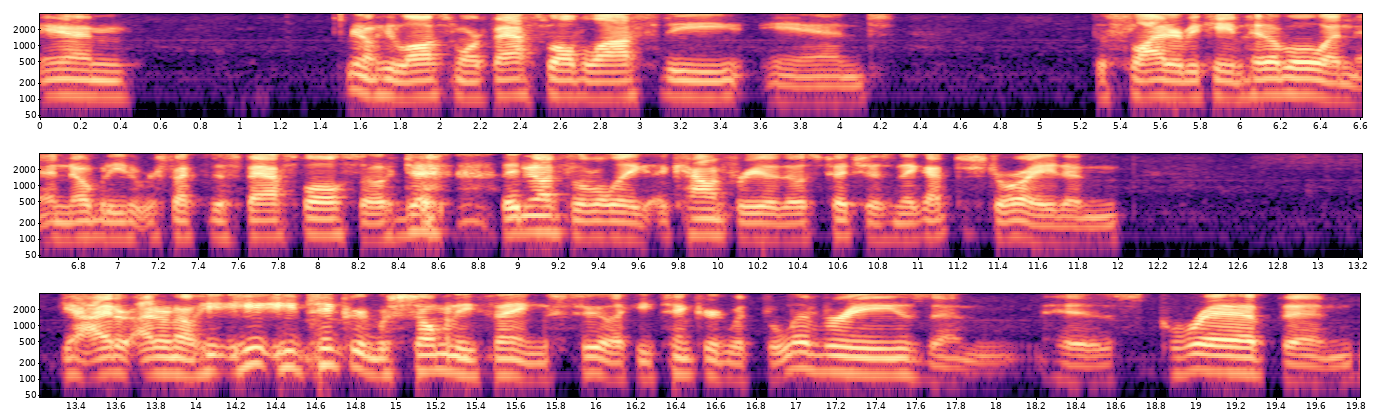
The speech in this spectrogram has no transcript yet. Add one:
And, you know, he lost more fastball velocity and the slider became hittable and, and nobody respected his fastball. So did, they didn't have to really account for either of those pitches and they got destroyed. And yeah, I don't, I don't know. He, he, he tinkered with so many things too. Like he tinkered with deliveries and his grip and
